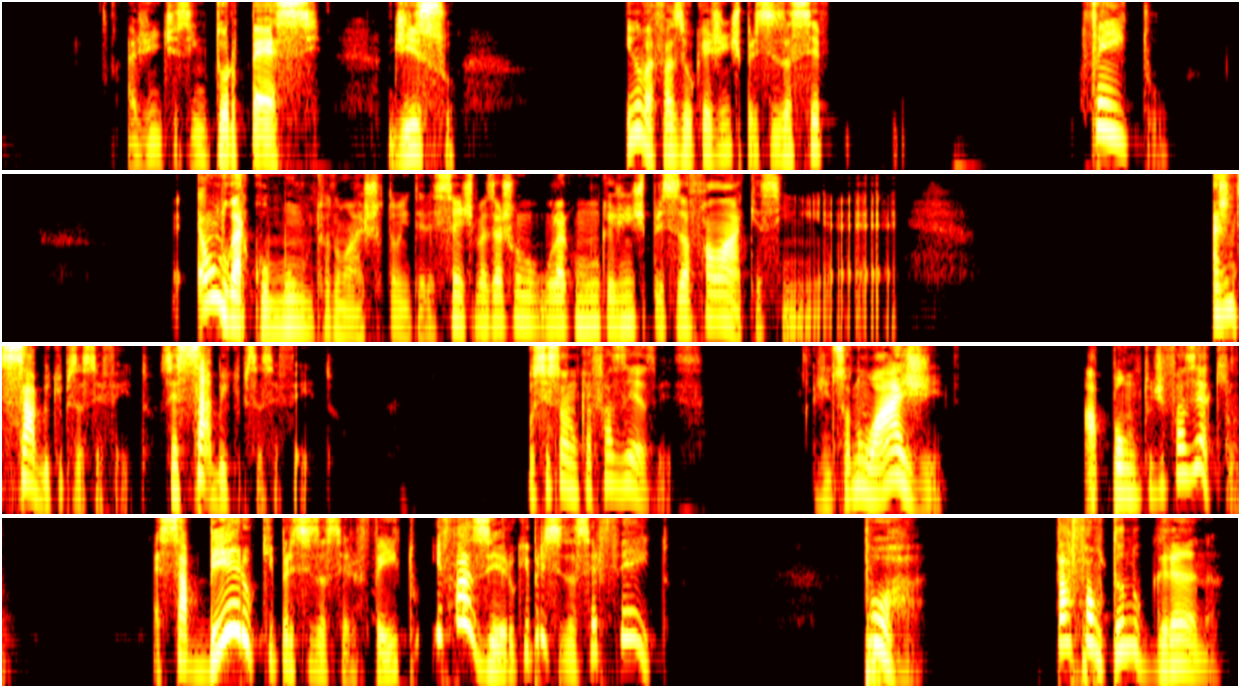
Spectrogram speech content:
A gente se entorpece disso e não vai fazer o que a gente precisa ser feito. É um lugar comum que eu não acho tão interessante, mas eu acho um lugar comum que a gente precisa falar, que assim, é... a gente sabe o que precisa ser feito. Você sabe o que precisa ser feito. Você só não quer fazer às vezes. A gente só não age a ponto de fazer aquilo. É saber o que precisa ser feito e fazer o que precisa ser feito. Porra, tá faltando grana.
